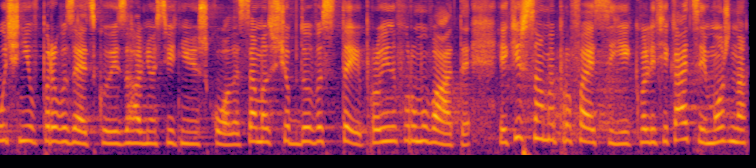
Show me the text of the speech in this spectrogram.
учнів Перевозецької загальноосвітньої школи, саме щоб довести, проінформувати, які ж саме професії, кваліфікації можна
